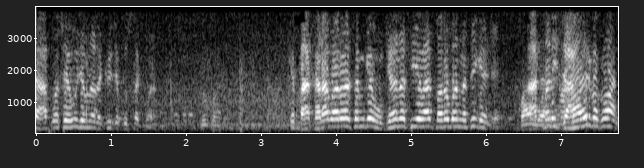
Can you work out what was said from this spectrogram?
આપો છે એવું જ એમને લખ્યું છે પુસ્તકમાં. કે બા- ખરા એમ કે ઊંઘ્યા નથી એ વાત બરોબર નથી કે છે. આત્માની જાહેર ભગવાન.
